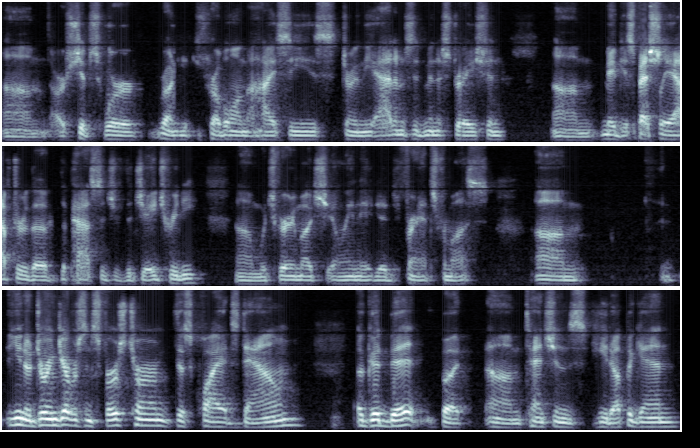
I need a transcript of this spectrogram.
Um, our ships were running into trouble on the high seas during the Adams administration, um, maybe especially after the, the passage of the Jay Treaty, um, which very much alienated France from us. Um, you know, during Jefferson's first term, this quiets down a good bit, but um, tensions heat up again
